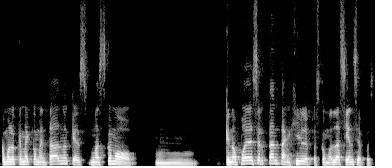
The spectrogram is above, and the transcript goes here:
como lo que me comentabas, ¿no? Que es más como mm, que no puede ser tan tangible, pues como es la ciencia, pues.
